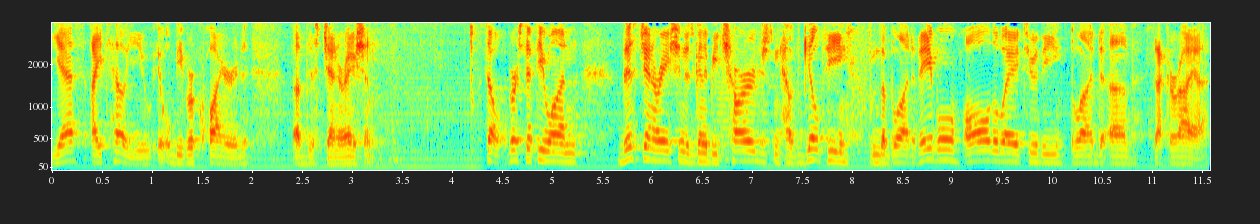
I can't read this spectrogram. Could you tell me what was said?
Yes, I tell you, it will be required of this generation. So, verse 51 this generation is going to be charged and held guilty from the blood of Abel all the way to the blood of Zechariah.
